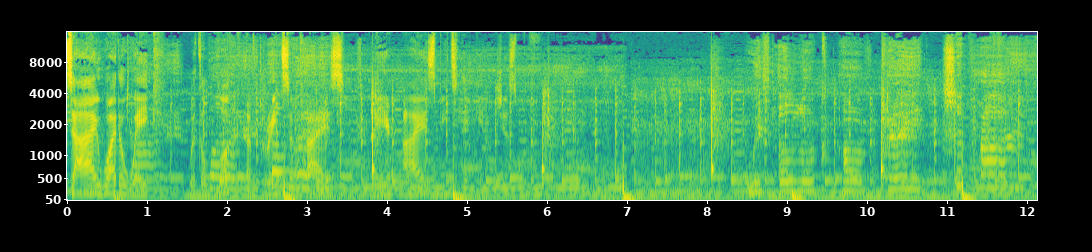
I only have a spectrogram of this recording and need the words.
die wide awake with a look of great surprise. May your eyes be taken just with a look of great surprise.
